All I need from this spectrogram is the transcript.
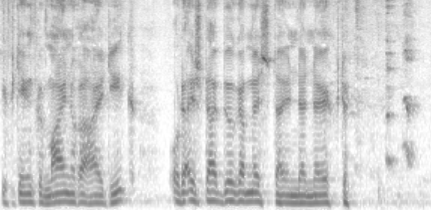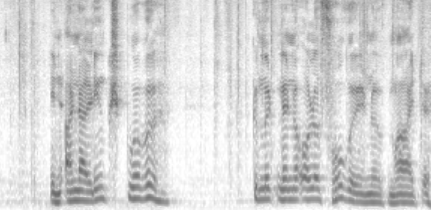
Ich denke, meine Heidig, oder ist der Bürgermeister in der Nähe? In einer Linksspur mit mir eine olle Vogel in der Meite.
